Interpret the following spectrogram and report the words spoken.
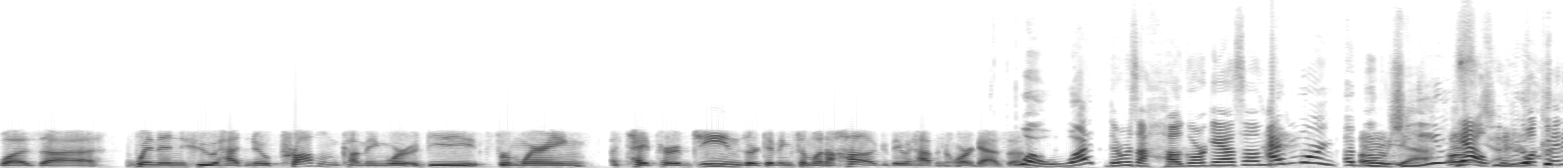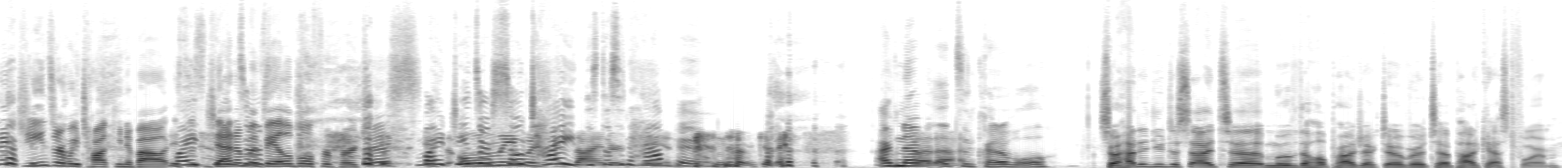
was uh, women who had no problem coming, where it would be from wearing a tight pair of jeans or giving someone a hug, they would have an orgasm. Whoa, what? There was a hug orgasm? I'm wearing a Oh, good yeah. jeans. Oh, yeah, what kind of jeans are we talking about? Is My this denim are- available for purchase? My It's jeans are so tight. This doesn't jeans. happen. no, I'm kidding. I've never. But, uh, that's incredible. So, how did you decide to move the whole project over to podcast form?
